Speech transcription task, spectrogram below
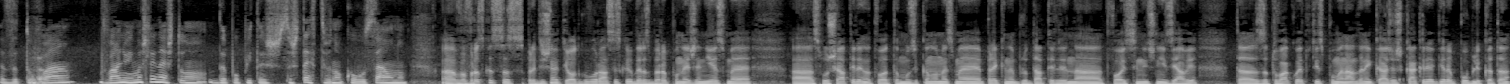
За това да Ваню, имаш ли нещо да попиташ съществено, колосално? А, във връзка с предишният ти отговор, аз исках да разбера, понеже ние сме а, слушатели на твоята музика, но не сме преки наблюдатели на твои сценични изяви. Та, за това, което ти спомена да ни кажеш, как реагира публиката,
